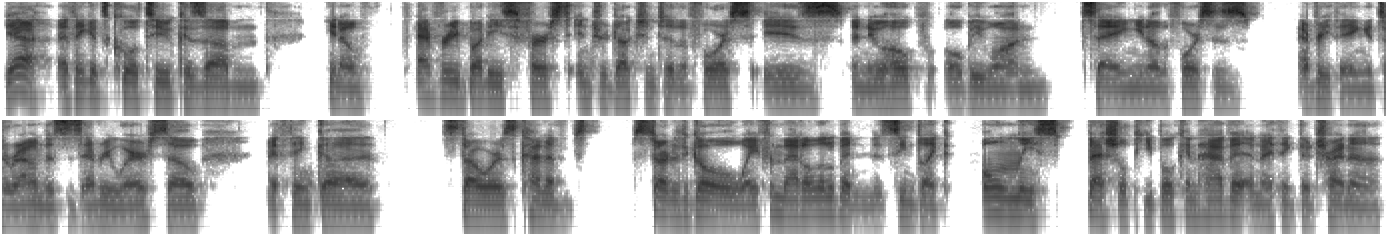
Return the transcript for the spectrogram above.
Yeah, I think it's cool too because um, you know, everybody's first introduction to the force is A New Hope, Obi Wan saying, you know, the force is everything. It's around us. It's everywhere. So I think uh, Star Wars kind of started to go away from that a little bit, and it seemed like only special people can have it. And I think they're trying to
